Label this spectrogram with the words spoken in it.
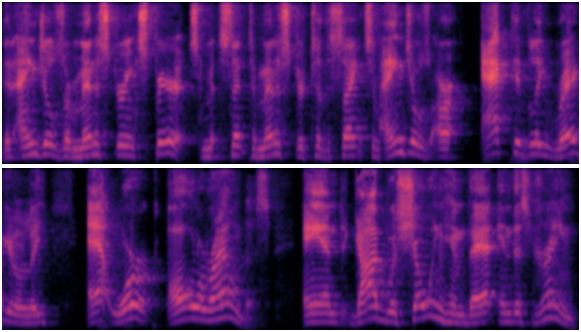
that angels are ministering spirits sent to minister to the saints. Angels are actively, regularly at work all around us. And God was showing him that in this dream.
